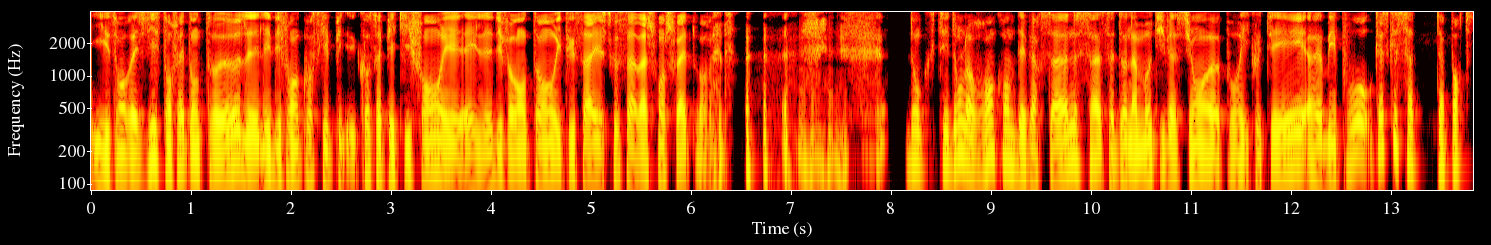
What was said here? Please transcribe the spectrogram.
ils enregistrent en fait entre eux les, les différentes courses, à pied qu'ils font et, les différents temps et tout ça. Et je trouve ça vachement chouette en fait. Donc, tu es dans leur rencontre des personnes, ça, ça donne la motivation euh, pour écouter. Euh, mais pour, qu'est-ce que ça t'apporte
